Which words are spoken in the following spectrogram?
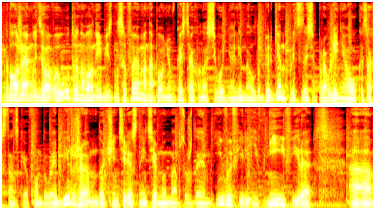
Продолжаем мы деловое утро на волне бизнес ФМ. А напомню, в гостях у нас сегодня Алина Алденберген, председатель правления АО «Казахстанская фондовая биржа». Очень интересные темы мы обсуждаем и в эфире, и вне эфира. А,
